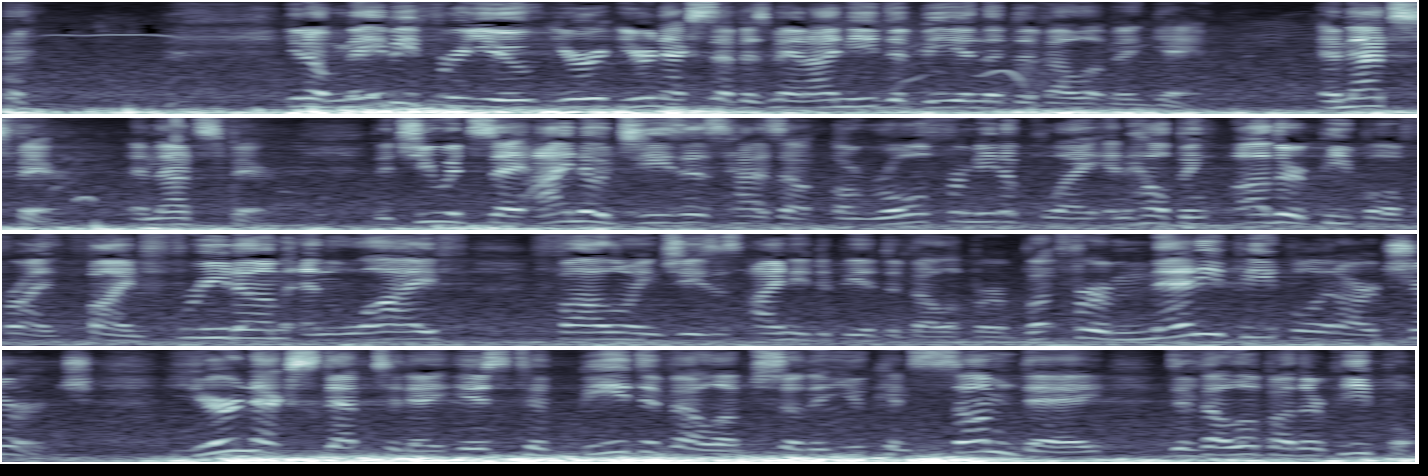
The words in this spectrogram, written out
you know, maybe for you, your, your next step is, man, I need to be in the development game. And that's fair. And that's fair. That you would say, I know Jesus has a, a role for me to play in helping other people find, find freedom and life following Jesus. I need to be a developer. But for many people in our church, your next step today is to be developed so that you can someday develop other people.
